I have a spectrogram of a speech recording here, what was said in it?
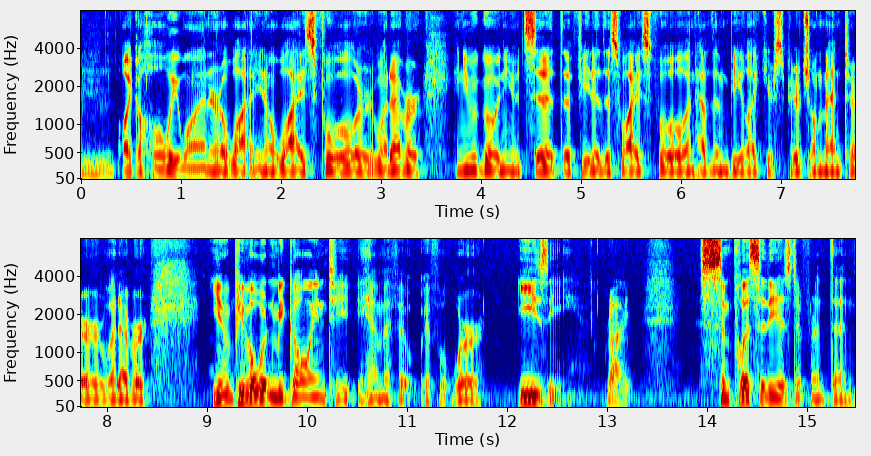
mm-hmm. like a holy one or a you know wise fool or whatever. And you would go and you would sit at the feet of this wise fool and have them be like your spiritual mentor or whatever. You know, people wouldn't be going to him if it if it were easy. Right. Simplicity is different than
